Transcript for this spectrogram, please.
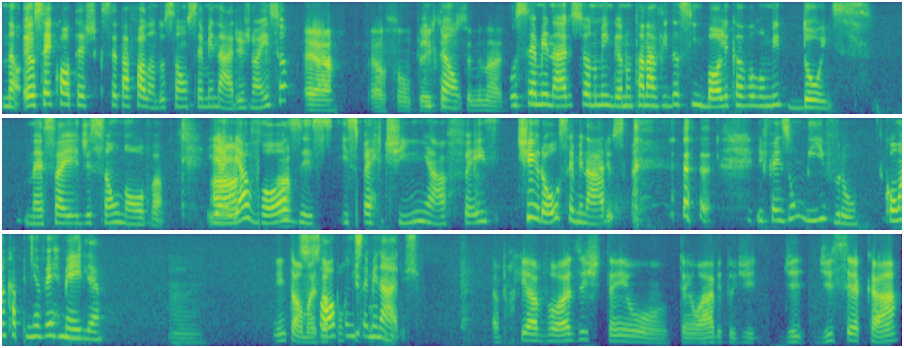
Não, eu sei qual texto que você está falando. São seminários, não é isso? É, é são textos então, de seminário. O seminário, se eu não me engano, está na Vida Simbólica, volume 2, nessa edição nova. E ah, aí a tá. Vozes, ah. espertinha, fez, tirou os seminários e fez um livro com a capinha vermelha. Hum. Então, mas Só é porque, com seminários. É porque a Vozes tem o, tem o hábito de, de, de secar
